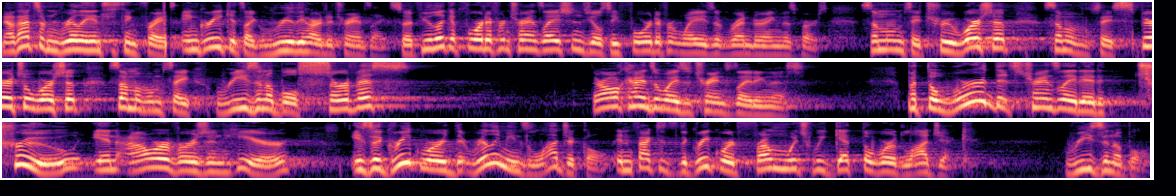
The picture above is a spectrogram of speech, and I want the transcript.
Now, that's a really interesting phrase. In Greek, it's like really hard to translate. So, if you look at four different translations, you'll see four different ways of rendering this verse. Some of them say true worship, some of them say spiritual worship, some of them say reasonable service. There are all kinds of ways of translating this. But the word that's translated true in our version here is a Greek word that really means logical. In fact, it's the Greek word from which we get the word logic reasonable.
